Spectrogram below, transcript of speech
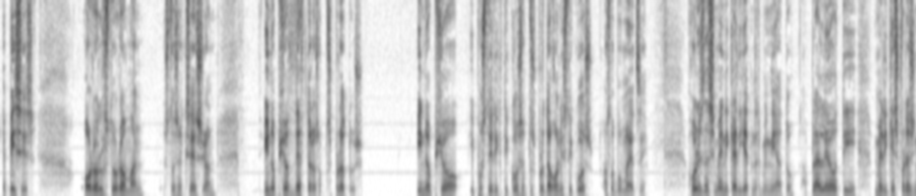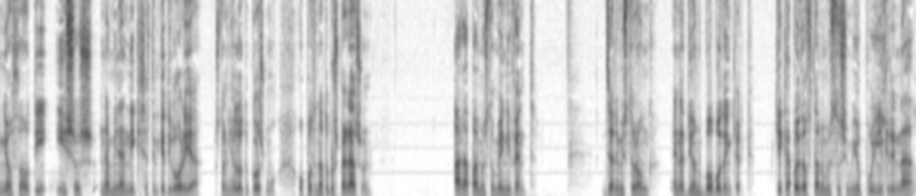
Επίσης, ο ρόλος του Ρόμαν στο Succession είναι ο πιο δεύτερος από τους πρώτους. Είναι ο πιο υποστηρικτικός από τους πρωταγωνιστικούς, ας το πούμε έτσι χωρίς να σημαίνει κάτι για την ερμηνεία του. Απλά λέω ότι μερικές φορές νιώθω ότι ίσως να μην ανήκει σε αυτή την κατηγορία στο μυαλό του κόσμου, οπότε να το προσπεράσουν. Άρα πάμε στο main event. Jeremy Strong εναντίον Bob Odenkirk. Και κάπου εδώ φτάνουμε στο σημείο που ειλικρινά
